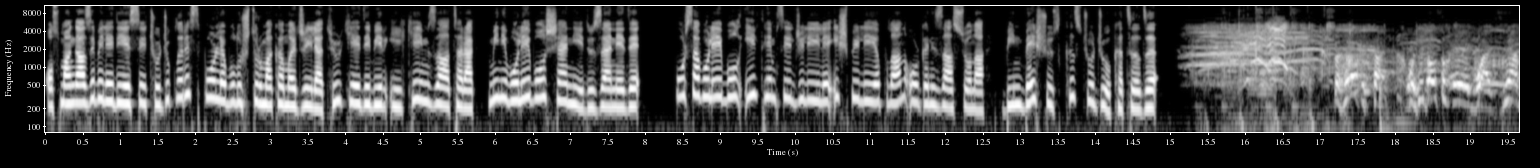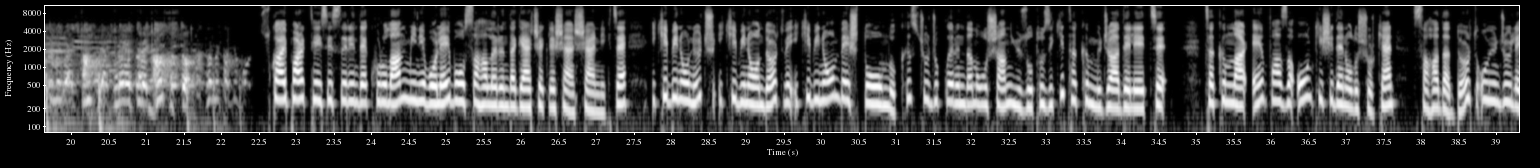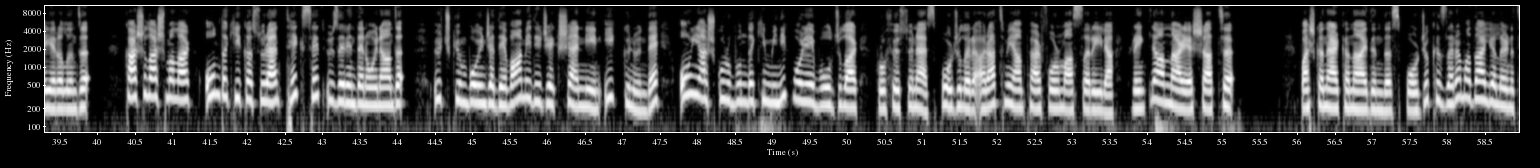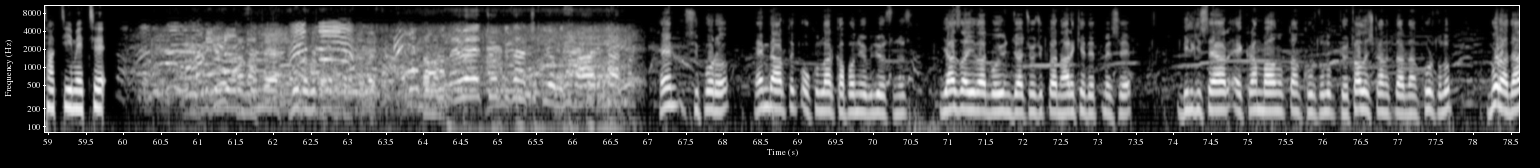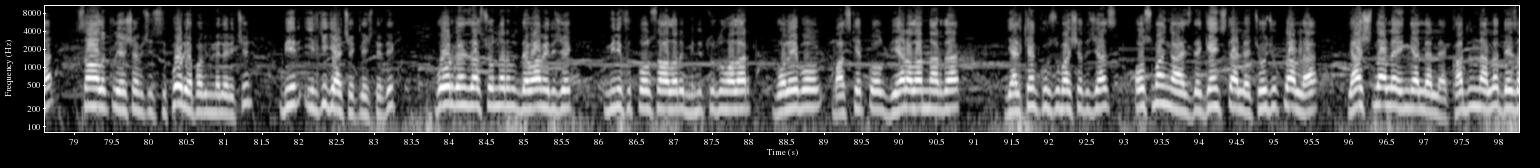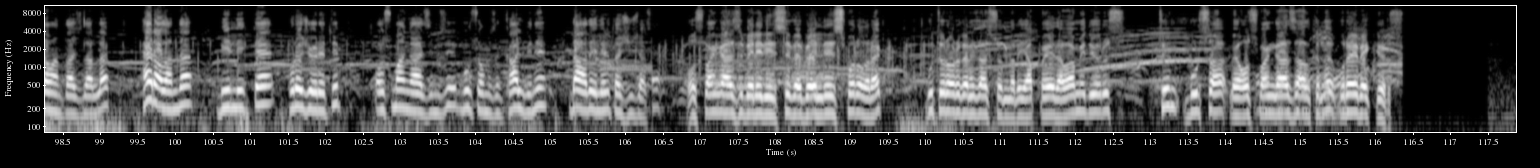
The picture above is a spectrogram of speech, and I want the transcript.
Osman Gazi Belediyesi çocukları sporla buluşturmak amacıyla Türkiye'de bir ilke imza atarak mini voleybol şenliği düzenledi. Bursa Voleybol İl Temsilciliği ile işbirliği yapılan organizasyona 1500 kız çocuğu katıldı. Sky Park tesislerinde kurulan mini voleybol sahalarında gerçekleşen şenlikte 2013, 2014 ve 2015 doğumlu kız çocuklarından oluşan 132 takım mücadele etti. Takımlar en fazla 10 kişiden oluşurken sahada 4 oyuncuyla yer alındı. Karşılaşmalar 10 dakika süren tek set üzerinden oynandı. 3 gün boyunca devam edecek şenliğin ilk gününde 10 yaş grubundaki minik voleybolcular profesyonel sporcuları aratmayan performanslarıyla renkli anlar yaşattı. Başkan Erkan Aydın da sporcu kızlara madalyalarını takdim etti. Evet çok güzel çıkıyorsunuz harika. hem sporu hem de artık okullar kapanıyor biliyorsunuz. Yaz aylar boyunca çocukların hareket etmesi, bilgisayar, ekran bağımlılıktan kurtulup, kötü alışkanlıklardan kurtulup burada sağlıklı yaşam için, spor yapabilmeleri için bir ilki gerçekleştirdik. Bu organizasyonlarımız devam edecek. Mini futbol sahaları, mini turnuvalar, voleybol, basketbol, diğer alanlarda yelken kursu başlatacağız. Osman Gazi'de gençlerle, çocuklarla, yaşlılarla, engellerle, kadınlarla, dezavantajlarla her alanda birlikte proje üretip Osman Gazi'mizi, Bursa'mızın kalbini daha da ileri taşıyacağız. Osman Gazi Belediyesi ve Belediye Spor olarak bu tür organizasyonları yapmaya devam ediyoruz. Tüm Bursa ve Osman Gazi halkını buraya bekliyoruz.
